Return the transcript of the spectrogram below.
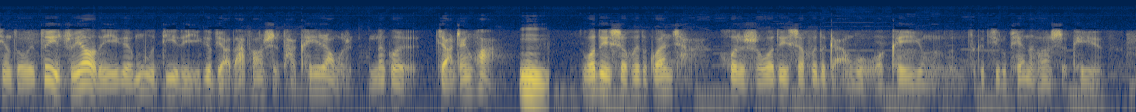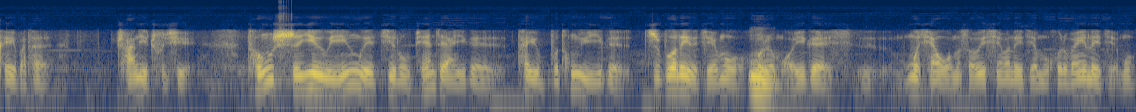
性作为最主要的一个目的的一个表达方式，它可以让我能够讲真话。嗯，我对社会的观察，或者说我对社会的感悟，我可以用这个纪录片的方式，可以可以把它传递出去。同时，又因为纪录片这样一个，它又不同于一个直播类的节目，或者某一个目前我们所谓新闻类节目或者文艺类节目，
